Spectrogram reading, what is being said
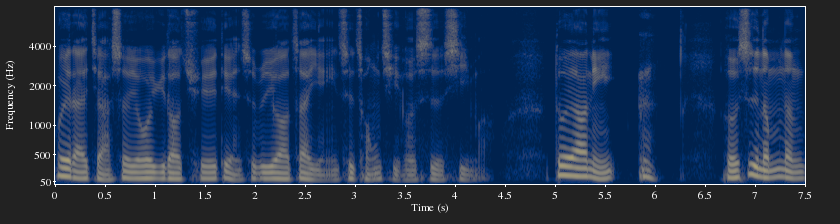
未来假设又会遇到缺电，是不是又要再演一次重启合适的戏码？对啊，你 合适能不能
